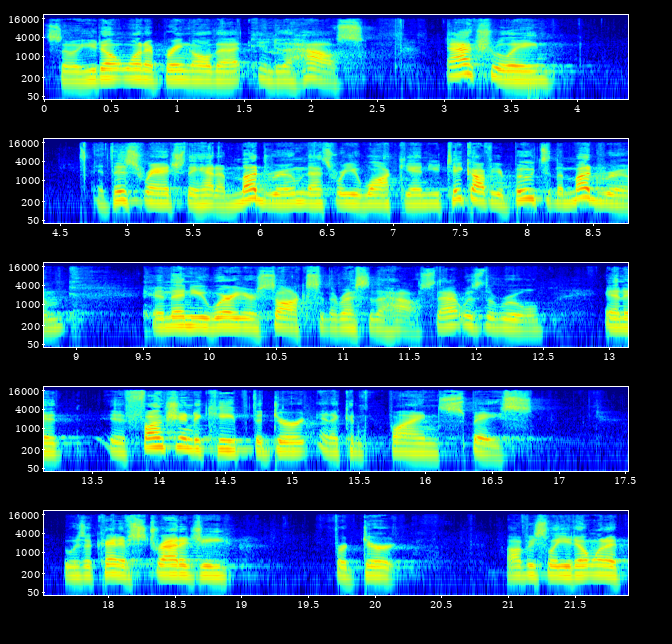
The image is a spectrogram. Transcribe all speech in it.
So you don't want to bring all that into the house. Actually, at this ranch, they had a mud room. That's where you walk in. You take off your boots in the mud room, and then you wear your socks in the rest of the house. That was the rule. And it, it functioned to keep the dirt in a confined space. It was a kind of strategy for dirt. Obviously, you don't want to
